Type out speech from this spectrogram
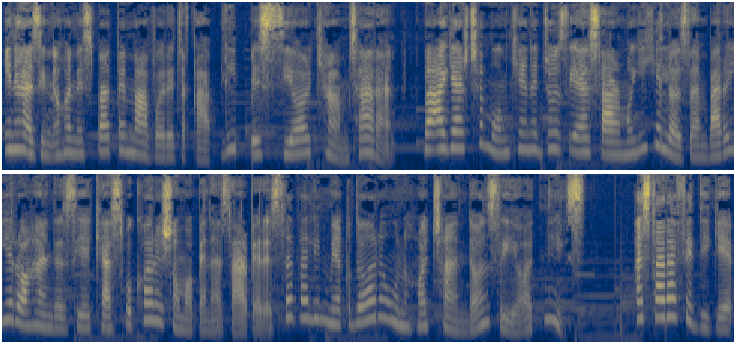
این هزینه ها نسبت به موارد قبلی بسیار کمترند و اگرچه ممکنه جزئی از سرمایه لازم برای راه اندازی کسب و کار شما به نظر برسه ولی مقدار اونها چندان زیاد نیست. از طرف دیگه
